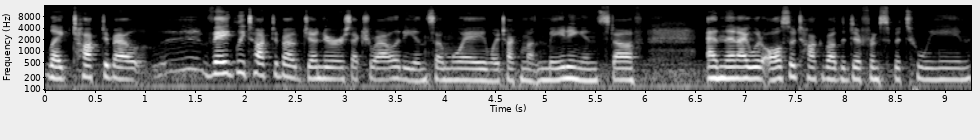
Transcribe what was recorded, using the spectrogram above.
like talked about vaguely talked about gender or sexuality in some way and we're talking about mating and stuff. And then i would also talk about the difference between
